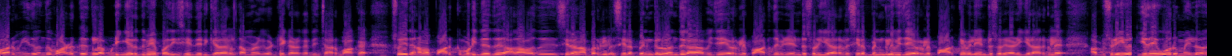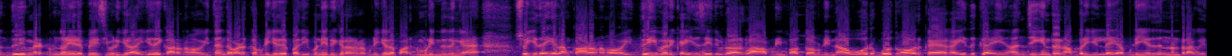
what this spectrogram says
அவர் மீது வந்து வழக்குகள் அப்படிங்கிறதுமே பதிவு செய்திருக்கிறார்கள் தமிழக வெற்றி கழகத்தின் சார்பாக. ஸோ இதை நம்ம பார்க்க முடிந்தது. அதாவது சில நபர்கள் சில பெண்கள் வந்து விஜய் அவர்களை பார்த்துவில்லை என்று சொல்கிறார்கள். சில பெண்கள் விஜய் அவர்களை பார்க்கவில்லை என்று சொல்லி அழைக்கிறார்கள் அப்படி சொல்லி இதை ஒருமையில் வந்து மிரட்டும் துணையில் பேசிவிடுகிறார். இதை காரணமாக வைத்து இந்த வழக்கு அப்படிங்கிறத பதிவு பண்ணியிருக்கிறார்கள் அப்படிங்கிறத பார்க்க முடிந்ததுங்க ஸோ இதையெல்லாம் காரணமாக வைத்து இவர் கைது செய்து விடுவார்களா அப்படின்னு பார்த்தோம் அப்படின்னா ஒருபோதும் அவர் கைதுக்கு அஞ்சுகின்ற நபர் இல்லை அப்படிங்கிறது நன்றாகவே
